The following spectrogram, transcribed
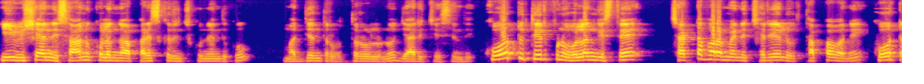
ఈ విషయాన్ని సానుకూలంగా పరిష్కరించుకునేందుకు మధ్యంతర ఉత్తర్వులను జారీ చేసింది. కోర్టు తీర్పును ఉల్లంఘిస్తే చట్టపరమైన చర్యలు తప్పవని కోర్టు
